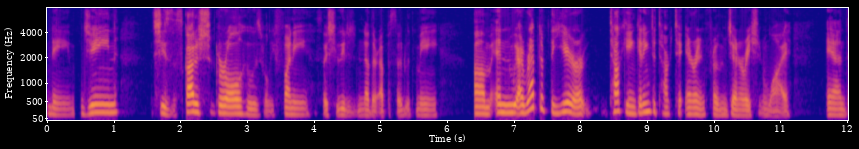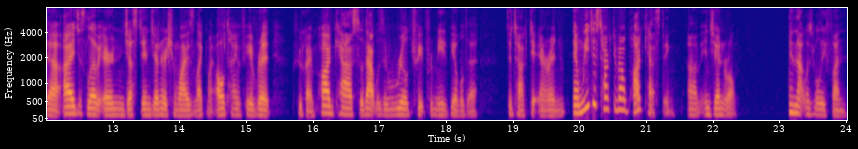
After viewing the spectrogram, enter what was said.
named Jean. She's a Scottish girl who was really funny, so she did another episode with me. Um, and I wrapped up the year talking, getting to talk to Aaron from Generation Why. And uh, I just love Aaron and Justin. Generation Why is like my all-time favorite true crime podcast. So that was a real treat for me to be able to to talk to Aaron. And we just talked about podcasting um, in general, and that was really fun.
